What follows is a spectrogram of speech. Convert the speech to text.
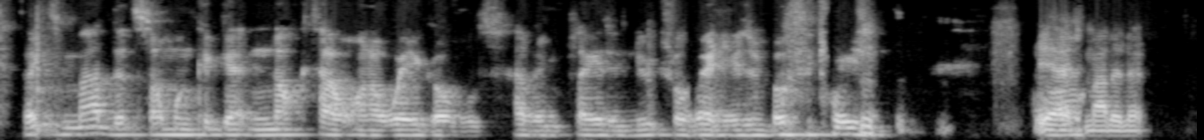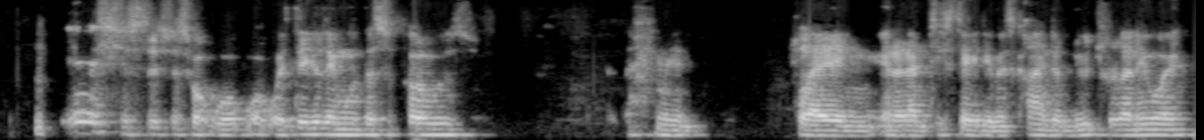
I think it's mad that someone could get knocked out on away goals having played in neutral venues on both occasions. yeah, um, it's mad, isn't it? yeah, it's just it's just what, what, what we're dealing with, I suppose. I mean, playing in an empty stadium is kind of neutral anyway.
